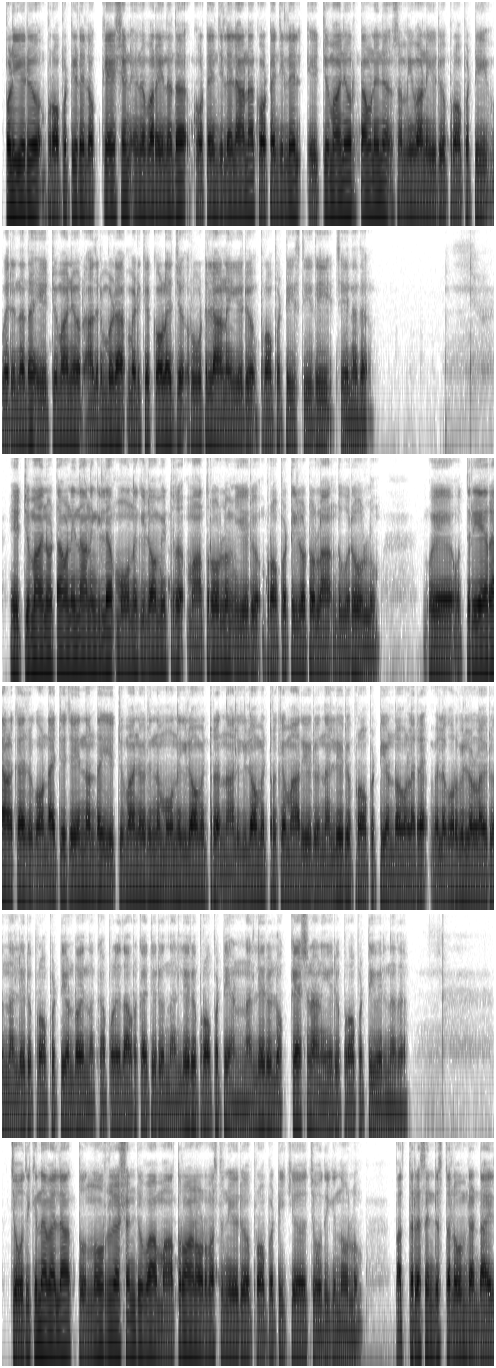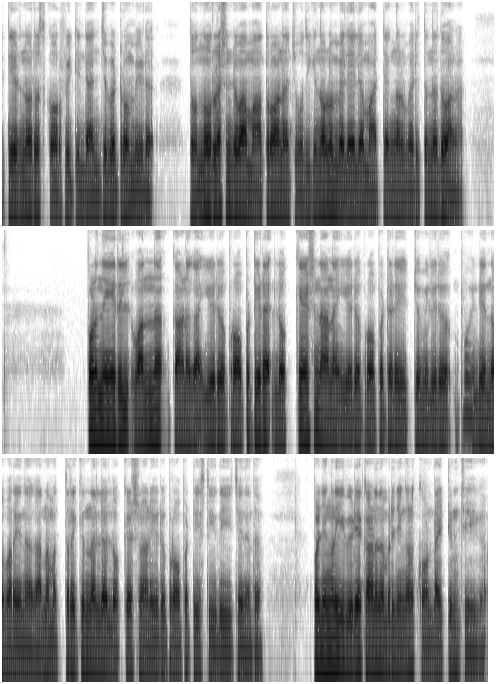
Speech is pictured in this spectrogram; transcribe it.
ഇപ്പോൾ ഈ ഒരു പ്രോപ്പർട്ടിയുടെ ലൊക്കേഷൻ എന്ന് പറയുന്നത് കോട്ടയം ജില്ലയിലാണ്. കോട്ടയം ജില്ലയിൽ ഏറ്റുമാനൂർ ടൗണിന് സമീപമാണ് ഈ ഒരു പ്രോപ്പർട്ടി വരുന്നത്. ഏറ്റുമാനൂർ അതിരമ്പുഴ മെഡിക്കൽ കോളേജ് റൂട്ടിലാണ് ഈ ഒരു പ്രോപ്പർട്ടി സ്ഥിതി ചെയ്യുന്നത്. ഏറ്റുമാനൂർ ടൗണിൽ നിന്നാണെങ്കിൽ മൂന്ന് കിലോമീറ്റർ മാത്രമേ ഉള്ളൂ ഈ ഒരു പ്രോപ്പർട്ടിയിലോട്ടുള്ള ദൂരമുള്ളൂ ഒത്തിരിയേറെ ആൾക്കാർ കോണ്ടാക്റ്റ് ചെയ്യുന്നുണ്ട്. ഏറ്റുമാനൂരിൽ നിന്ന് മൂന്ന് കിലോമീറ്റർ നാല് കിലോമീറ്റർ ഒക്കെ മാറി ഒരു നല്ലൊരു പ്രോപ്പർട്ടി ഉണ്ടോ വളരെ വില കുറവിലുള്ള ഒരു നല്ലൊരു പ്രോപ്പർട്ടി ഉണ്ടോ എന്നൊക്കെ അപ്പോൾ ഇത് അവർക്കായിട്ട് ഒരു നല്ലൊരു പ്രോപ്പർട്ടിയാണ്. നല്ലൊരു ലൊക്കേഷനാണ് ഈ ഒരു പ്രോപ്പർട്ടി വരുന്നത്. ചോദിക്കുന്ന വില തൊണ്ണൂറ് ലക്ഷം രൂപ മാത്രമാണ് ഉടമസ്ഥൻ ഈ ഒരു പ്രോപ്പർട്ടിക്ക് ചോദിക്കുന്നുള്ളൂ. പത്തര സെന്റ് സ്ഥലവും രണ്ടായിരത്തി എഴുന്നൂറ് സ്ക്വയർ ഫീറ്റിന്റെ അഞ്ച് ബെഡ്റൂം വീട്. തൊണ്ണൂറ് ലക്ഷം രൂപ മാത്രമാണ് ചോദിക്കുന്നതും വിലയിൽ മാറ്റങ്ങൾ വരുത്തുന്നതുമാണ്. ഇപ്പോൾ നേരിൽ വന്ന് കാണുക. ഈ ഒരു പ്രോപ്പർട്ടിയുടെ ലൊക്കേഷനാണ് ഈ ഒരു പ്രോപ്പർട്ടിയുടെ ഏറ്റവും വലിയൊരു പോയിന്റ് എന്ന് പറയുന്നത്. കാരണം അത്രയ്ക്കും നല്ല ലൊക്കേഷനാണ് ഈ ഒരു പ്രോപ്പർട്ടി സ്ഥിതി ചെയ്യുന്നത്. അപ്പോൾ ഞങ്ങൾ ഈ വീഡിയോ കാണുന്ന നമ്പർ ഞങ്ങൾ കോൺടാക്റ്റും ചെയ്യുക.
